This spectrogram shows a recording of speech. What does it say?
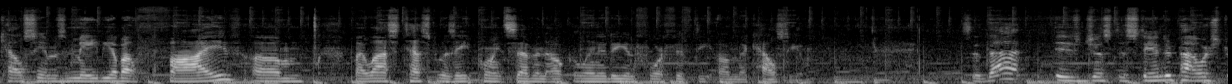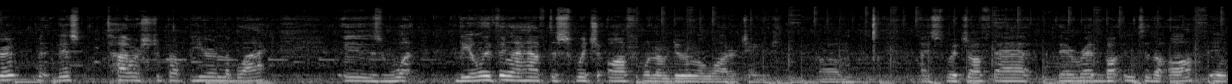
calcium's maybe about five. Um, my last test was 8.7 alkalinity and 450 on the calcium. So that is just a standard power strip. But this power strip up here in the black is what the only thing I have to switch off when I'm doing a water change. Um, I switch off that their red button to the off and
